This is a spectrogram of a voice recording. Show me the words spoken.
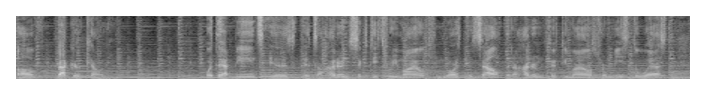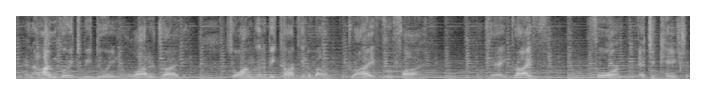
of Becker County. What that means is it's 163 miles from north to south and 150 miles from east to west, and I'm going to be doing a lot of driving. So I'm going to be talking about Drive for Five, okay? Drive for education,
